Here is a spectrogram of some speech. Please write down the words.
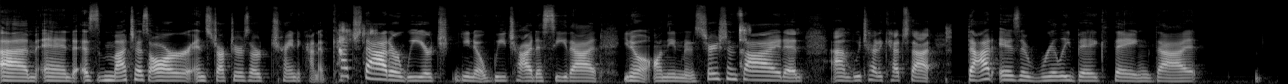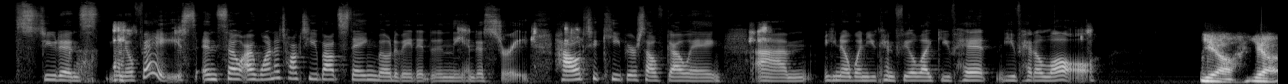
Um, and as much as our instructors are trying to kind of catch that, or we are, you know, we try to see that, you know, on the administration side, and um, we try to catch that that is a really big thing that students you know face. And so i want to talk to you about staying motivated in the industry how to keep yourself going um you know when you can feel like you've hit you've hit a lull. Yeah yeah.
